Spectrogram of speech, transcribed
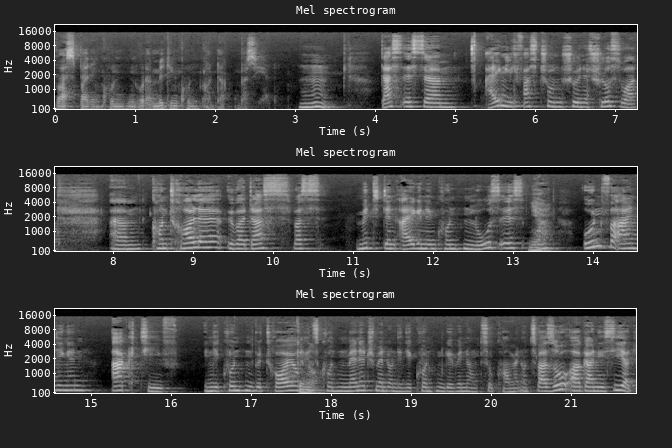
was bei den Kunden oder mit den Kundenkontakten passiert. Mhm. Das ist ähm, eigentlich fast schon ein schönes Schlusswort. Ähm, Kontrolle über das, was mit den eigenen Kunden los ist ja. und, und vor allen Dingen aktiv in die Kundenbetreuung, genau. ins Kundenmanagement und in die Kundengewinnung zu kommen. Und zwar so organisiert,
